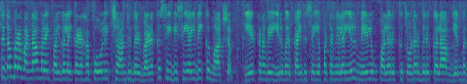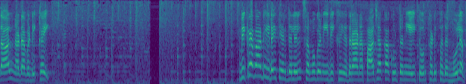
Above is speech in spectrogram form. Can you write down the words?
சிதம்பரம் அண்ணாமலை பல்கலைக்கழக போலி சான்றிதழ் வழக்கு சிபிசிஐடிக்கு மாற்றம். ஏற்கனவே இருவர் கைது செய்யப்பட்ட நிலையில் மேலும் பலருக்கு தொடர்பிருக்கலாம் என்பதால் நடவடிக்கை. விக்கிரவாண்டி இடைத்தேர்தலில் சமூக நீதிக்கு எதிரான பாஜக கூட்டணியை தோற்கடிப்பதன் மூலம்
